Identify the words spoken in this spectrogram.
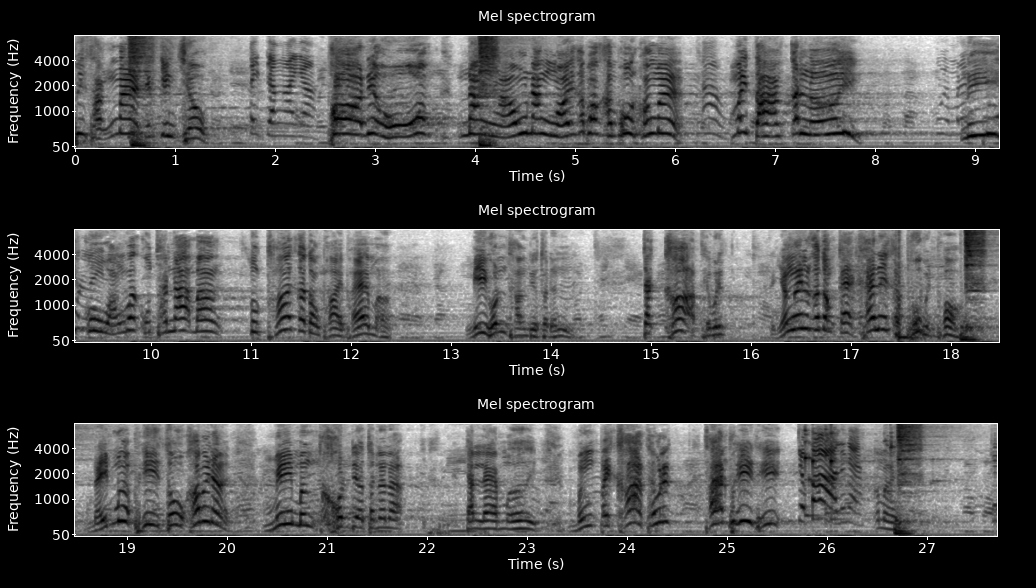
พี่สังแม่จริงๆเชียว ติดยังไงอะ พ่อเนี่ยโอ้โห นั่งเหงา นั่งหงอยก็เพราะคำพูดของแม่ อ้าว ไม่ต่างกันเลย กูยังไม่ได้นี่พูดเลยกูหวังว่ากูชนะบ้าง สุดท้ายก็ต้องพ่ายแพ้มา มีหนทางเดียวเท่านั้น จะฆ่าเทวฤทธิ์ยังไงเราก็ต้องแก้แค้นให้กับผู้เป็นพ่อ ในเมื่อพี่สู้เขาไม่ได้ มีมึงคนเดียวเท่านั้นนะจันแรมเอ้ย มึงไปฆ่าเทวฤทธิ์แทนพี่ทีจะบ้าหรือไง ทำไม แก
